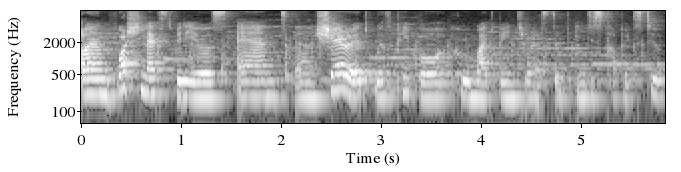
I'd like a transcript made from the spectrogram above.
and watch the next videos and uh, share it with people who might be interested in these topics too.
